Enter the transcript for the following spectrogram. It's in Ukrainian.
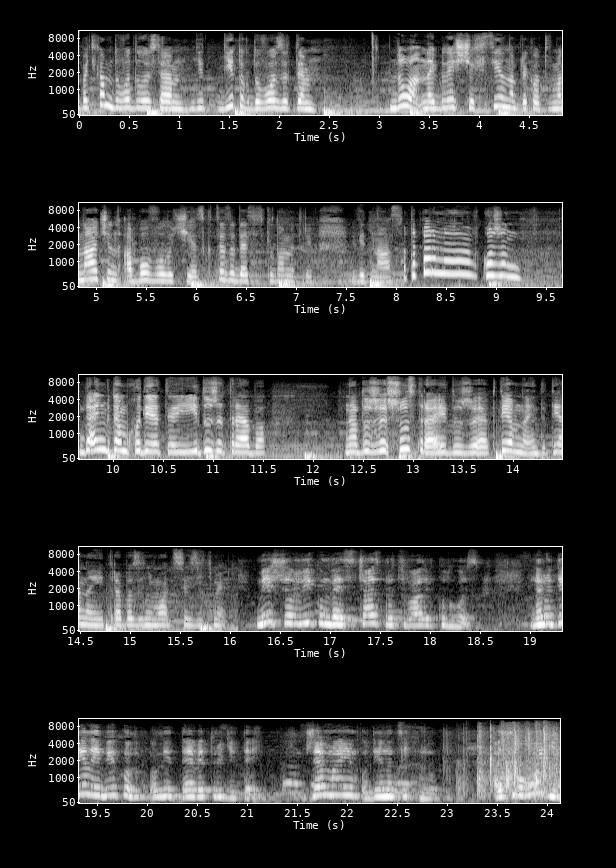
Батькам доводилося діток довозити до найближчих сіл, наприклад, в Маначин або в Волочиськ. Це за 10 кілометрів від нас. А тепер ми кожен день будемо ходити, їй дуже треба. Вона дуже шустра і дуже активна, і дитина, і треба займатися з дітьми. Ми з чоловіком весь час працювали в колгоспі. Народили і виховали дев'ятеро дітей. Вже маємо 11 внуків. А сьогодні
